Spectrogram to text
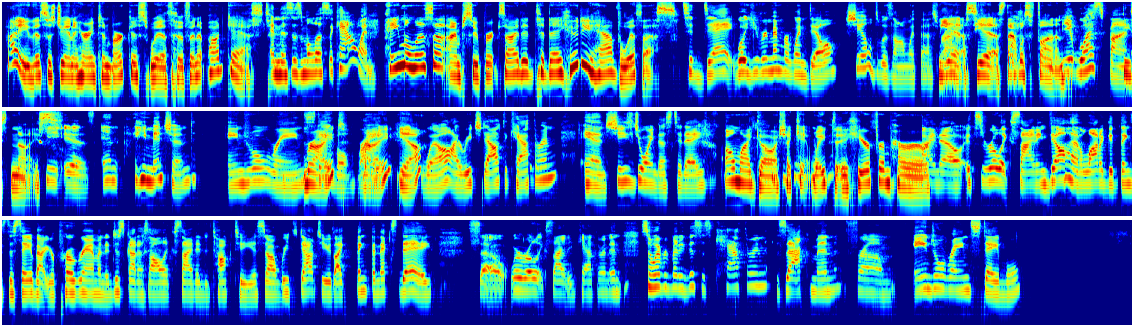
Hi, this is Janet Harrington Barkus with Hoofing It Podcast. And this is Melissa Cowan. Hey, Melissa, I'm super excited today. Who do you have with us? Today, well, you remember when Del Shields was on with us, right? Yes, yes, that was fun. It was fun. He's nice. He is. And he mentioned Angel Reins right, Stable, right? right, yeah. Well, I reached out to Katherine and she's joined us today. Oh my gosh, I can't wait to hear from her. I know. It's really exciting. Del had a lot of good things to say about your program and it just got us all excited to talk to you. So I reached out to you like think the next day. So we're really excited, Katherine. And so everybody, this is Katherine Zachman from Angel Reins Stable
